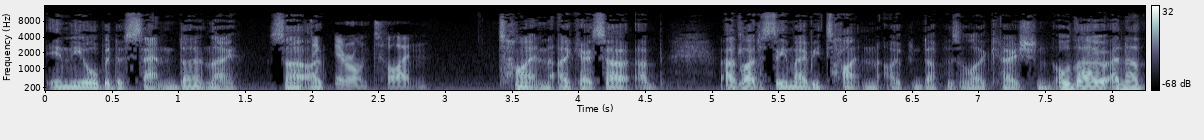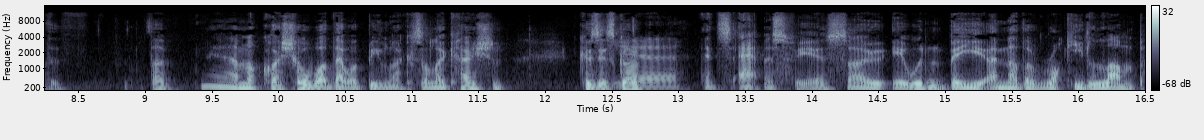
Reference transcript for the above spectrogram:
in the orbit of Saturn, don't they? So I I, they're on Titan. Titan. Okay, so I, I'd like to see maybe Titan opened up as a location. Although another, the, yeah, I'm not quite sure what that would be like as a location because it's got Yeah. its atmosphere, so it wouldn't be another rocky lump.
